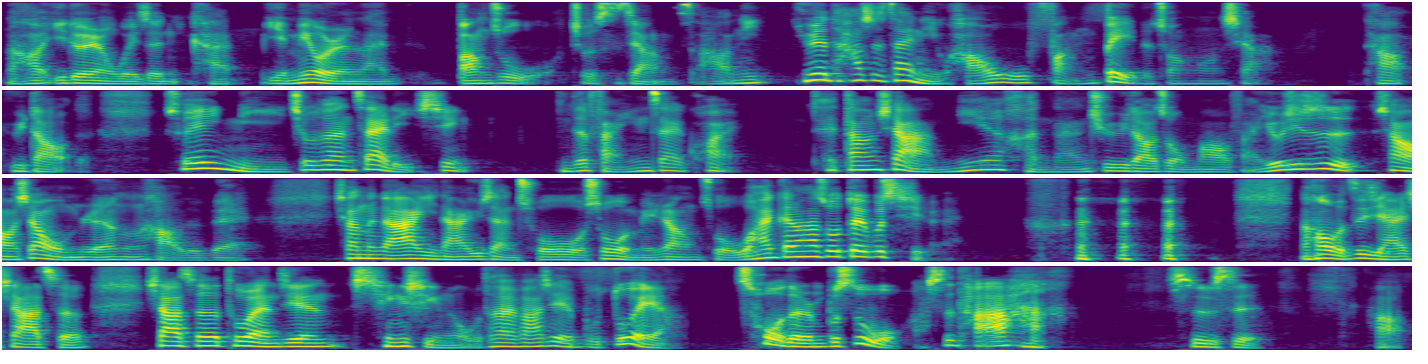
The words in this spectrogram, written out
然后一堆人围着你看，也没有人来帮助我，就是这样子。哈，你因为他是在你毫无防备的状况下，好遇到的，所以你就算再理性，你的反应再快，在当下你也很难去遇到这种冒犯。尤其是像好像我们人很好，对不对？像那个阿姨拿雨伞戳我说我没让座，我还跟她说对不起嘞。然后我自己还下车，下车突然间清醒了，我突然发现不对啊，错的人不是我，是他，是不是？好，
